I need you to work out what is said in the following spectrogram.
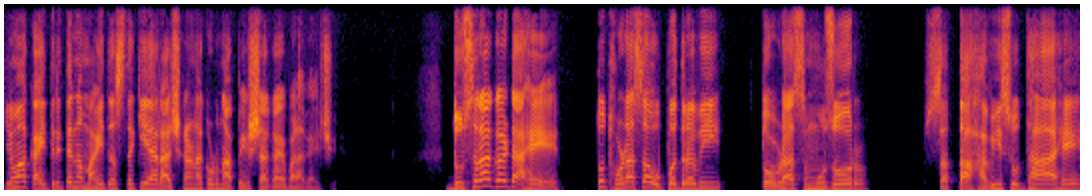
किंवा काहीतरी त्यांना माहीत असतं की या राजकारणाकडून अपेक्षा काय बाळगायची. दुसरा गट आहे तो थोडासा उपद्रवी तेवढाच मुजोर सत्ता हवी सुद्धा आहे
